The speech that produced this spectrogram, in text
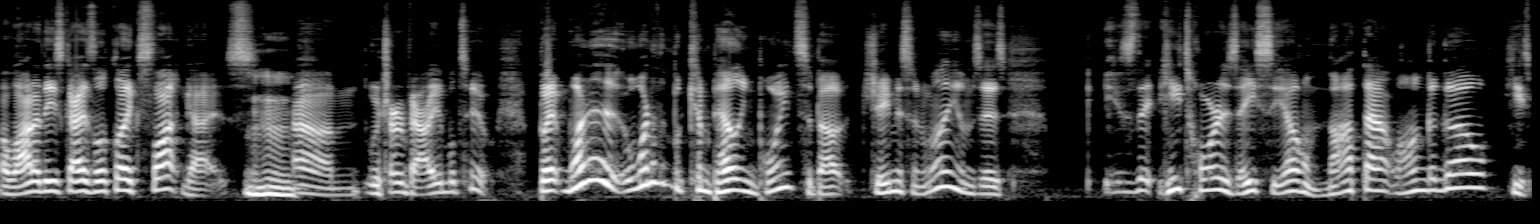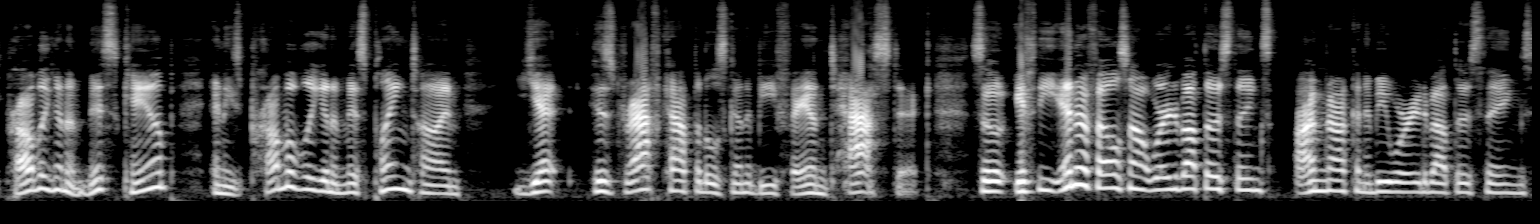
A lot of these guys look like slot guys, Mhm. um, which are valuable too. But one of the, one of the compelling points about Jameson Williams is is that he tore his ACL not that long ago. He's probably going to miss camp and he's probably going to miss playing time. Yet his draft capital is going to be fantastic. So if the NFL's not worried about those things, I'm not going to be worried about those things.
